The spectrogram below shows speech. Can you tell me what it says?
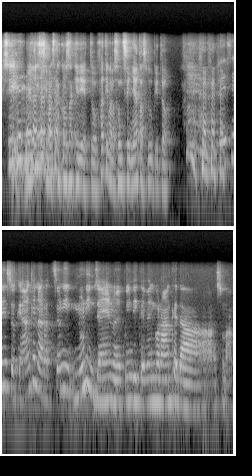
Sì, bellissima sta cosa che hai detto, infatti me la sono segnata subito. nel senso che anche narrazioni non ingenue, quindi che vengono anche da insomma,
